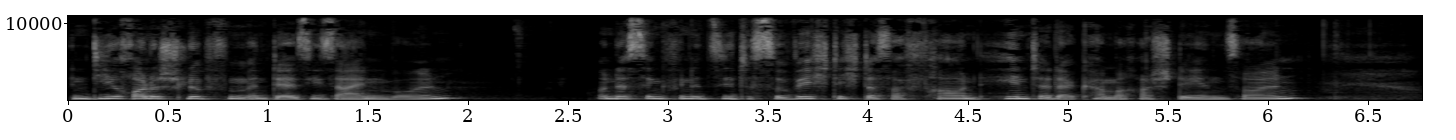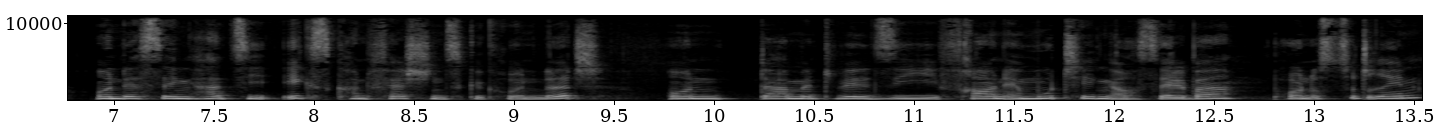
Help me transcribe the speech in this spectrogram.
in die Rolle schlüpfen, in der sie sein wollen. Und deswegen findet sie das so wichtig, dass auch Frauen hinter der Kamera stehen sollen. Und deswegen hat sie X Confessions gegründet. Und damit will sie Frauen ermutigen, auch selber Pornos zu drehen.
